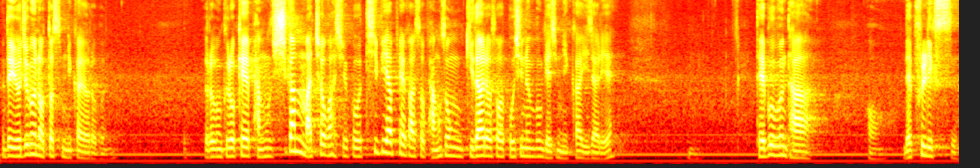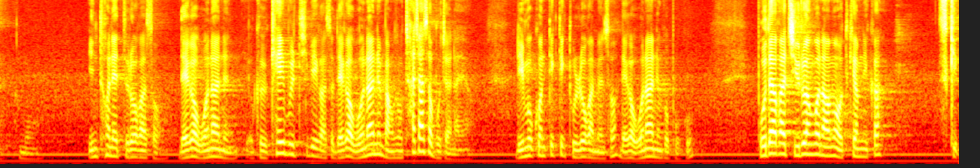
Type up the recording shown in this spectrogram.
근데 요즘은 어떻습니까, 여러분? 여러분 그렇게 방, 시간 맞춰 가지고 TV 앞에 가서 방송 기다려서 보시는 분 계십니까 이 자리에? 대부분 다 어, 넷플릭스, 뭐 인터넷 들어가서 내가 원하는 그 케이블 TV에 가서 내가 원하는 방송 찾아서 보잖아요. 리모컨 띡띡 돌려가면서 내가 원하는 거 보고 보다가 지루한 거 나오면 어떻게 합니까? skip.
